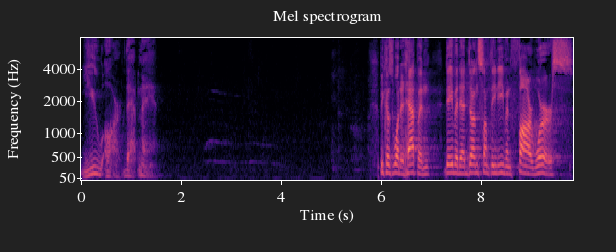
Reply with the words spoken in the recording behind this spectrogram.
you are that man. Because what had happened, David had done something even far worse.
